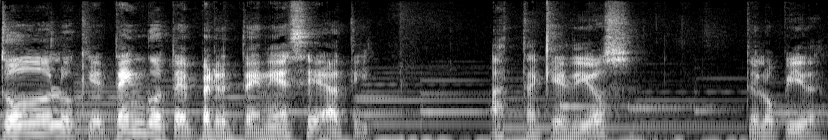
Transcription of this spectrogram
todo lo que tengo te pertenece a ti, hasta que Dios te lo pida.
